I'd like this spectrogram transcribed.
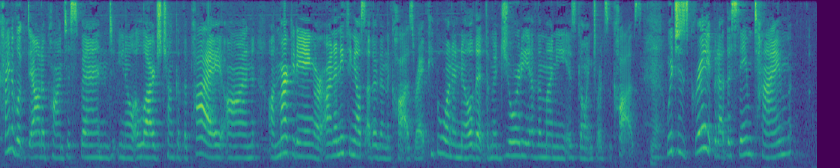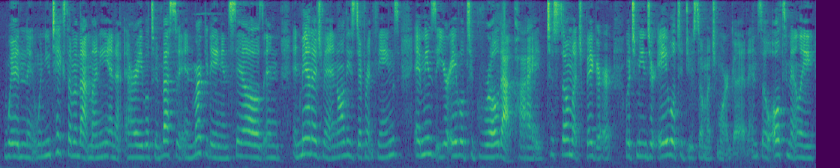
kind of looked down upon to spend you know a large chunk of the pie on on marketing or on anything else other than the cause right people want to know that the majority of the money is going towards the cause yeah. which is great but at the same time when when you take some of that money and are able to invest it in marketing and sales and, and management and all these different things, it means that you're able to grow that pie to so much bigger, which means you're able to do so much more good. And so ultimately,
